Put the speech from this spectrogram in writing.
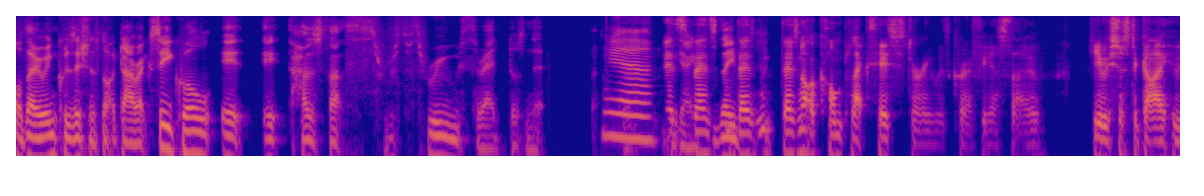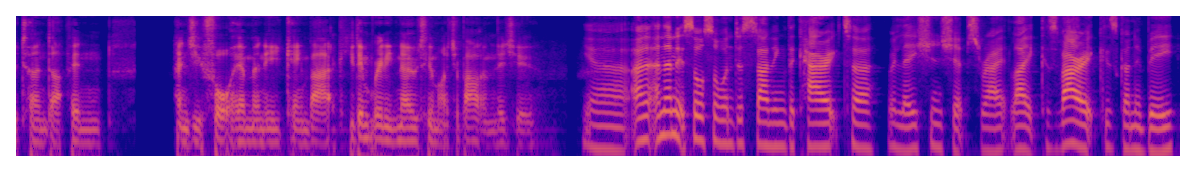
although Inquisition is not a direct sequel, it it has that thr through thread, doesn't it? Yeah. the It's, there's, They- there's there's not a complex history with Corypheus though. He was just a guy who turned up in, and you fought him, and he came back. You didn't really know too much about him, did you? Yeah, and and then it's also understanding the character relationships, right? Like, because Varric is going to be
